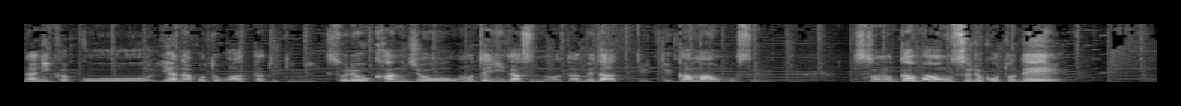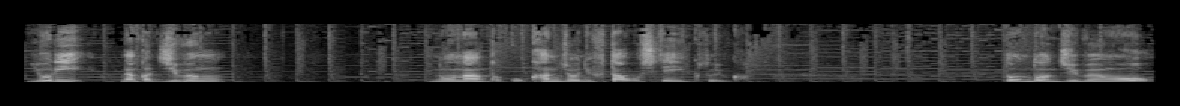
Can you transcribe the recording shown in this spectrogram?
何かこう嫌なことがあった時にそれを感情を表に出すのはダメだって言って我慢をするその我慢をすることでよりなんか自分のなんかこう感情に蓋をしていくというかどんどん自分を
